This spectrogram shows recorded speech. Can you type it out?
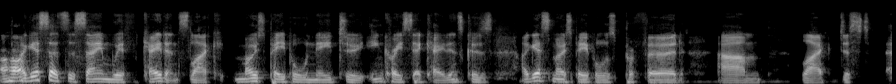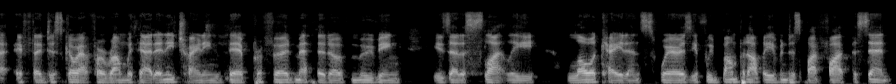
Uh-huh. I guess that's the same with cadence. Like most people need to increase their cadence because I guess most people's preferred, um, like just uh, if they just go out for a run without any training, their preferred method of moving is at a slightly lower cadence. Whereas if we bump it up even just by five percent,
